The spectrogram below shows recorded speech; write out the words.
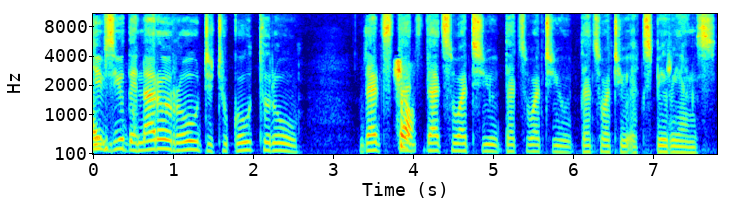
gives you the narrow road to go through, that's Sure. that's that's what you that's what you that's what you experience.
